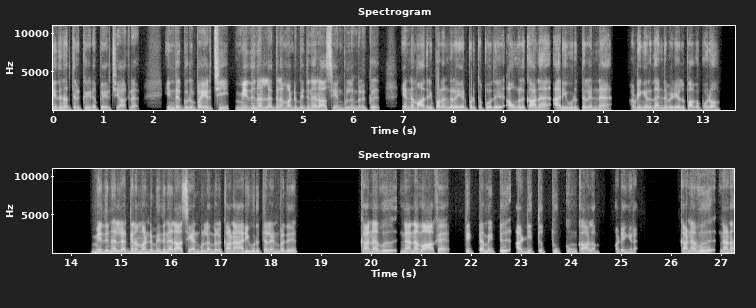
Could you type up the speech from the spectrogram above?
மிதுனத்திற்கு இடப்பெயர்ச்சி ஆகிறார். இந்த குரு பயிற்சி மிதுன லக்னம் அண்டு மிதுன ராசி அன்புள்ளங்களுக்கு என்ன மாதிரி பலன்களை ஏற்படுத்த போது அவங்களுக்கான அறிவுறுத்தல் என்ன அப்படிங்கிறது தான் இந்த வீடியோவில் பார்க்க போகிறோம் மிதுன லக்னம் அண்டு மிதுன ராசி அன்புள்ளங்களுக்கான அறிவுறுத்தல் என்பது கனவு நனவாக திட்டமிட்டு அடித்து தூக்கும் காலம் அப்படிங்கிற. கனவு நன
